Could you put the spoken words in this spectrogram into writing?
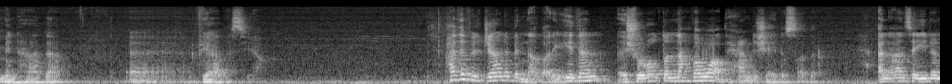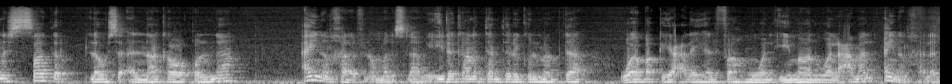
من هذا آه، في هذا السياق. هذا في الجانب النظري. إذا شروط النهضة واضحة عند شهيد الصدر. الآن سيدنا الصدر لو سألناك وقلنا أين الخلل في الأمة الإسلامية؟ إذا كانت تمتلك المبدأ وبقي عليها الفهم والإيمان والعمل. أين الخلل؟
